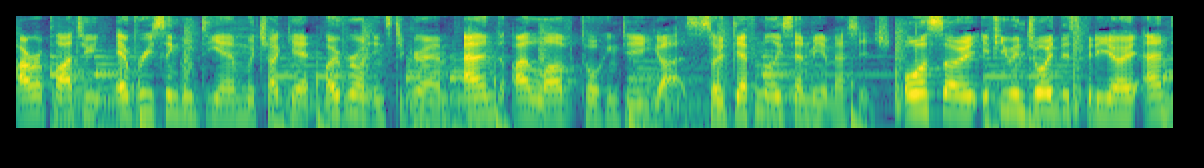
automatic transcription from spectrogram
I reply to every single DM which I get over on Instagram, and I love talking to you guys, so definitely send me a message. Also, if you enjoyed this video and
